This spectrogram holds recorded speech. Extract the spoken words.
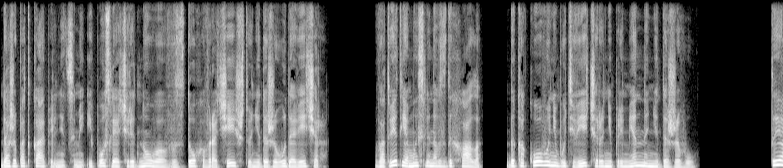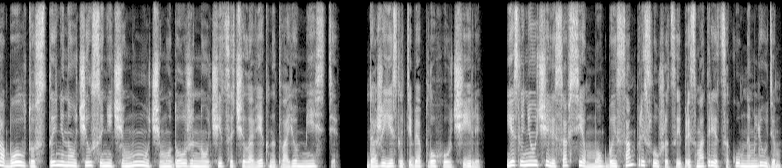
даже под капельницами и после очередного вздоха врачей, что не доживу до вечера. В ответ я мысленно вздыхала, до какого-нибудь вечера непременно не доживу. Ты, Аболтус, ты не научился ничему, чему должен научиться человек на твоем месте. Даже если тебя плохо учили. Если не учили совсем, мог бы и сам прислушаться и присмотреться к умным людям.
